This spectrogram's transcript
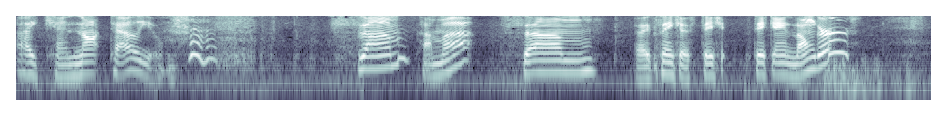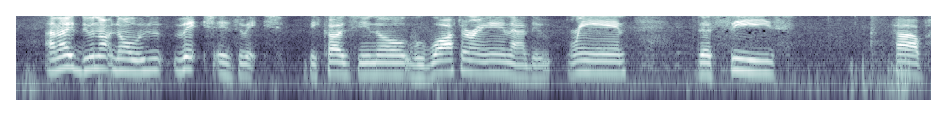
I cannot tell you. some come up, some I think it's taking longer and I do not know which is which because you know with watering and the rain the seas have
